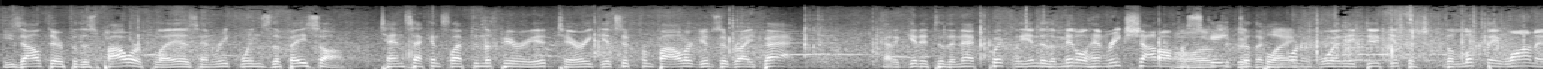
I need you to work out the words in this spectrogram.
He's out there for this power play as Henrique wins the faceoff. 10 seconds left in the period. Terry gets it from Fowler, gives it right back. Got to get it to the net quickly into the middle. Henrique shot off oh, a skate a to the play. corner. Boy, they did get the, the look they wanted.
